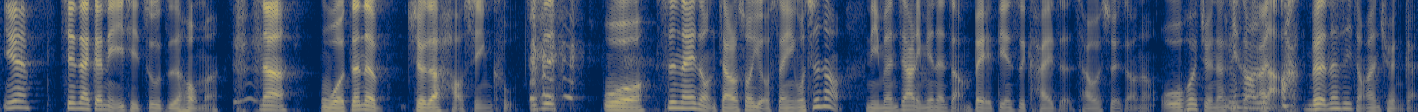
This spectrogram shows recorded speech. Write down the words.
因为现在跟你一起住之后嘛，那我真的觉得好辛苦。就是 我是那一种，假如说有声音，我知道你们家里面的长辈电视开着才会睡着那种，我会觉得那是一种安你好老，不是那是一种安全感。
